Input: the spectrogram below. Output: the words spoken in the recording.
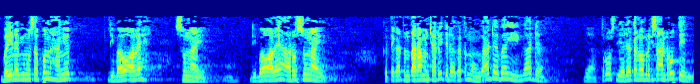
bayi Nabi Musa pun hanyut dibawa oleh sungai, dibawa oleh arus sungai. Ketika tentara mencari tidak ketemu, nggak ada bayi, nggak ada. Ya, terus diadakan pemeriksaan rutin.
